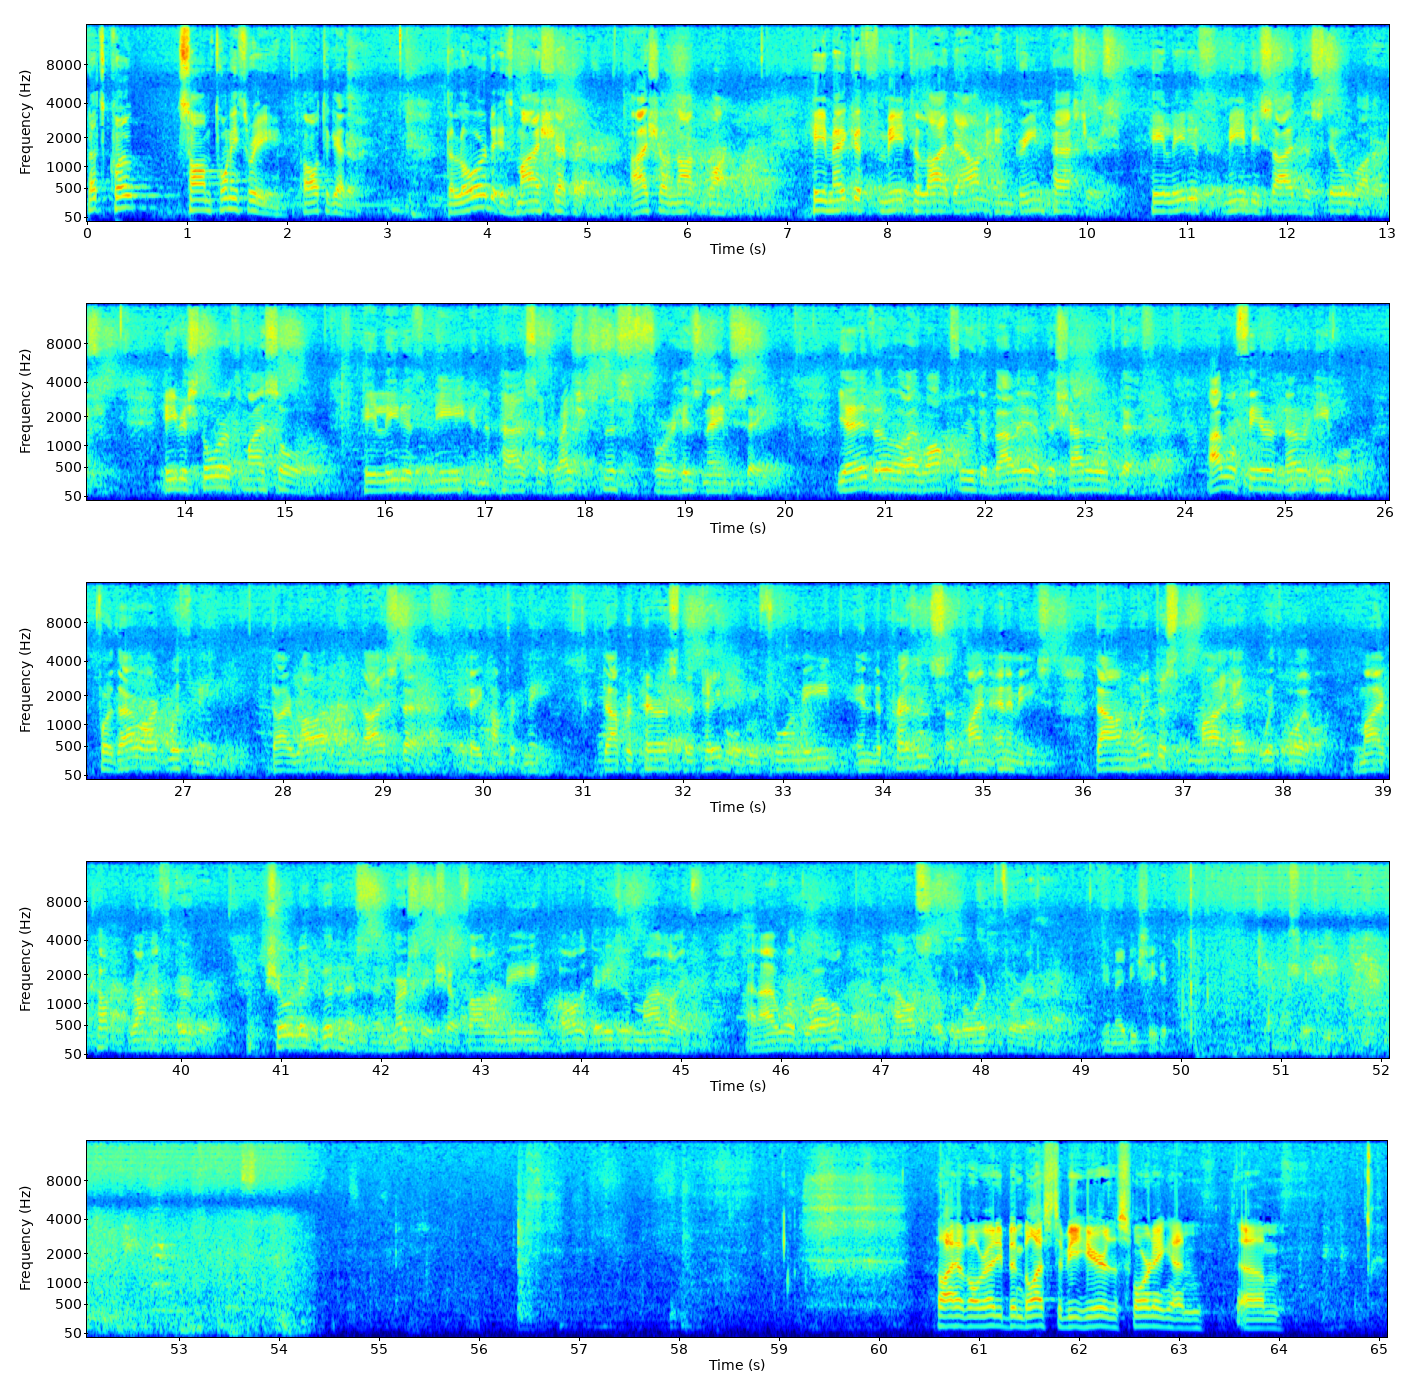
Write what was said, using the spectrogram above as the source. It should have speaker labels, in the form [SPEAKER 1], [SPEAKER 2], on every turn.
[SPEAKER 1] Let's quote Psalm 23 all together. The Lord is my shepherd, I shall not want. He maketh me to lie down in green pastures. He leadeth me beside the still waters. He restoreth my soul. He leadeth me in the paths of righteousness for his name's sake. Yea, though I walk through the valley of the shadow of death, I will fear no evil, for thou art with me. Thy rod and thy staff, they comfort me. Thou preparest the table before me in the presence of mine enemies. Thou anointest my head with oil. My cup runneth over. Surely goodness and mercy shall follow me all the days of my life, and I will dwell in the house of the Lord forever. You may be seated.
[SPEAKER 2] Well, I have already been blessed to be here this morning, and um,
